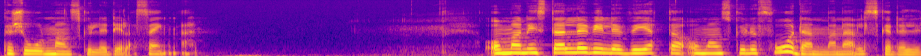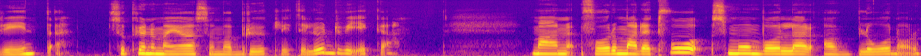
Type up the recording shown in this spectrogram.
person man skulle dela säng med. Om man istället ville veta om man skulle få den man älskade eller inte, så kunde man göra som var brukligt i Ludvika. Man formade två små bollar av blånor,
